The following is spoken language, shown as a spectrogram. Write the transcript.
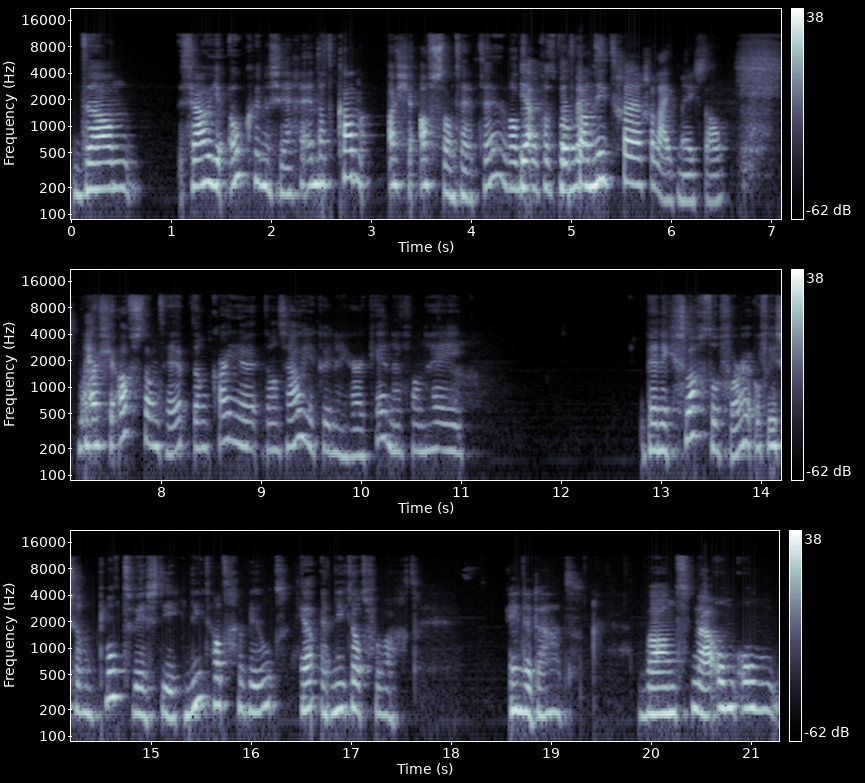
dan zou je ook kunnen zeggen, en dat kan als je afstand hebt, hè? Want Ja, op het dat moment, kan niet ge- gelijk meestal. Maar als je afstand hebt, dan, kan je, dan zou je kunnen herkennen van hé, hey, ben ik slachtoffer of is er een plot twist die ik niet had gewild Ja. en niet had verwacht? Inderdaad. Want nou, om, om,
